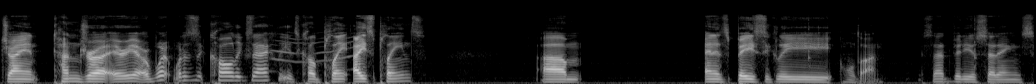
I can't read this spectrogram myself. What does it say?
giant tundra area, or what, what is it called exactly? It's called plain, ice plains. Um, and it's basically, hold on, is that video settings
